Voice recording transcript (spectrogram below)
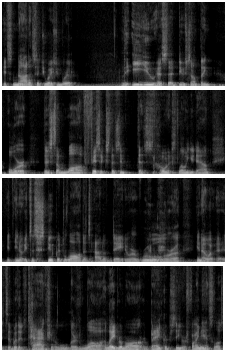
It's not a situation where the EU has said do something, or there's some law of physics that's in, that's slowing you down. It, you know, it's a stupid law that's out of date, or a rule, or a you know, it's a, whether it's tax or, or law, labor law, or bankruptcy, or finance laws.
